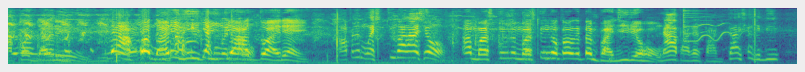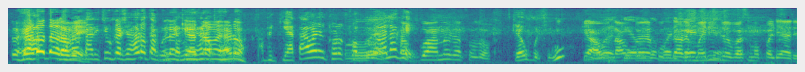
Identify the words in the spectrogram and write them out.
આખો દાડી. એટલે આખો દાડી લૂંટી ગયા હાથ તો હાર્યા ઈ. આપણે મસ્તી વાળા છો. આ મસ્તી ને મસ્તી નો કહો કે તમે ભાજી રહ્યો ના પાકે પાડતા છે કદી. તો હેડો તાર હવે. તારી શું કરશે? હેડો તાર તમે કહેતા હોય હેડો. આપણે કહેતા હોય ને થોડો ખબર અલગ છે ખપકો આનો કે થોડો કેવું પડશે? કે આવું નામ કરે કોક દાડે મરી જાય બસમાં પડ્યા રે.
